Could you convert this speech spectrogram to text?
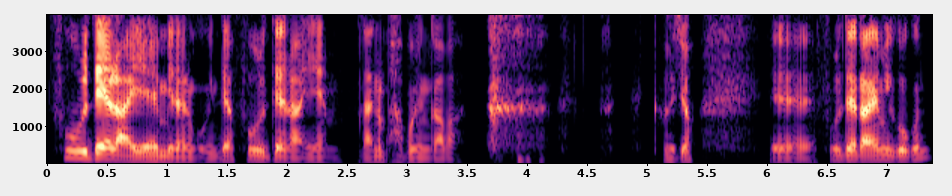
Fool That I Am이라는 곡인데 Fool That I Am 나는 바보인가 봐 그거죠. 예, Fool That I Am 이 곡은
